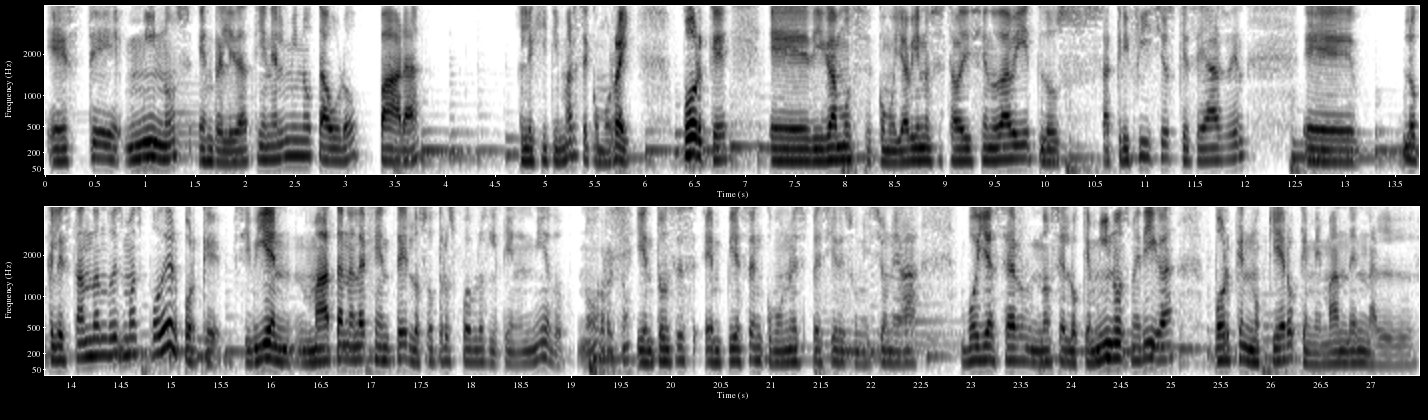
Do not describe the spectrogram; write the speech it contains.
este Minos en realidad tiene el Minotauro para legitimarse como rey. Porque, eh, digamos, como ya bien nos estaba diciendo David, los sacrificios que se hacen, eh, lo que le están dando es más poder, porque si bien matan a la gente, los otros pueblos le tienen miedo, ¿no? Correcto. Y entonces empiezan como una especie de sumisión, ah, voy a hacer, no sé, lo que Minos me diga, porque no quiero que me manden al,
